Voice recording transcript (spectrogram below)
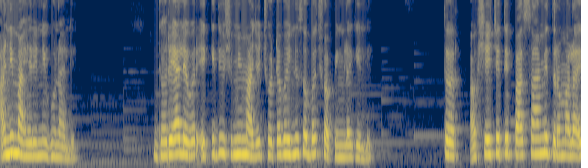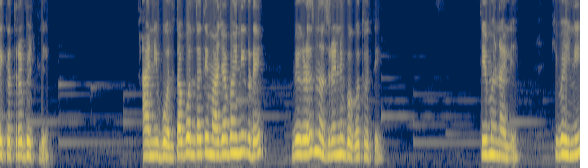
आणि माहेरी निघून आले. घरी आल्यावर एके दिवशी मी माझ्या छोट्या बहिणीसोबत शॉपिंगला गेले. तर अक्षयचे ते पाच सहा मित्र मला एकत्र भेटले. आणि बोलता बोलता ते माझ्या बहिणीकडे वेगळ्याच नजरेने बघत होते. ते म्हणाले की बहिणी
